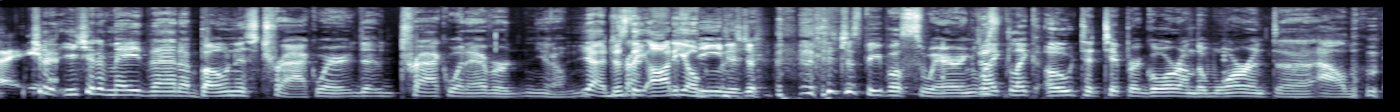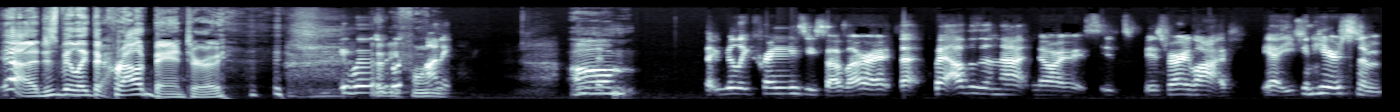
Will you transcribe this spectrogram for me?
uh, you Should, you should have made that a bonus track where the track whatever you know. Yeah, just the audio- 15 is just it's just people swearing like like Ode to Tipper Gore on the Warrant uh, album. Yeah, it'd just be like the crowd banter. it was That'd be really funny. funny. Um, like really crazy. So I was like, all right. That, but other than that, no, it's, it's it's very live. Yeah, you can hear some.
